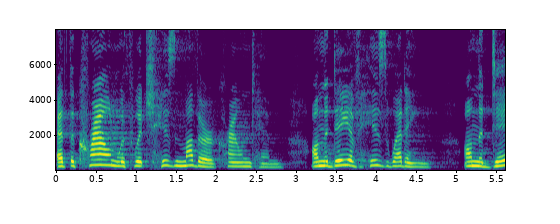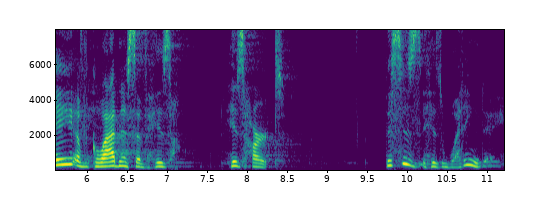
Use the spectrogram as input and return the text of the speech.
at the crown with which his mother crowned him, on the day of his wedding, on the day of gladness of his, his heart. This is his wedding day.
